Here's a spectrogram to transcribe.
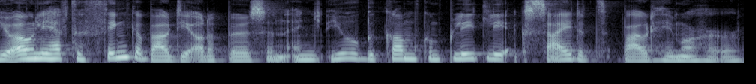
You only have to think about the other person and you will become completely excited about him or her.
